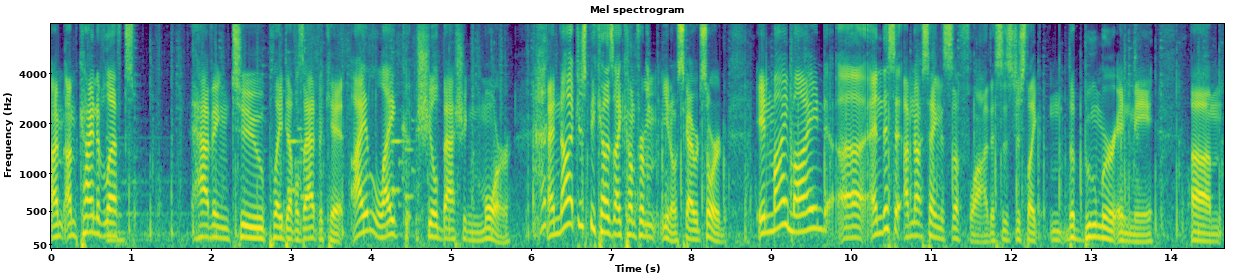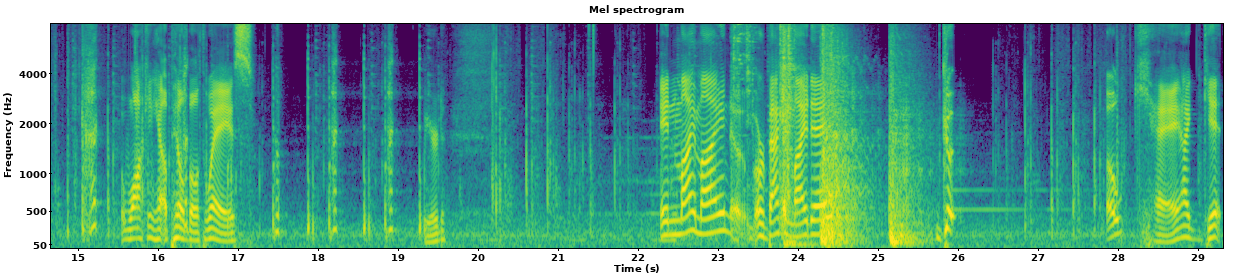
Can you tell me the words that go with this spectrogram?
I'm I'm kind of left having to play devil's advocate. I like shield bashing more. And not just because I come from, you know, Skyward Sword. In my mind, uh, and this, I'm not saying this is a flaw. This is just like the boomer in me, um, walking uphill both ways. Weird. In my mind, or back in my day, good. Okay, I get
